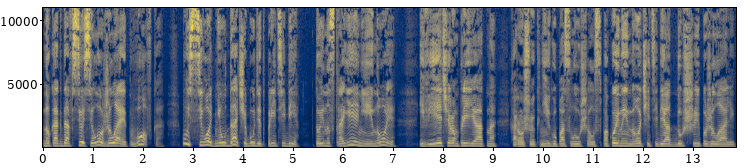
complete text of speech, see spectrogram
но когда все село желает Вовка, пусть сегодня удача будет при тебе, то и настроение иное, и вечером приятно, хорошую книгу послушал, спокойной ночи тебе от души пожелали,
